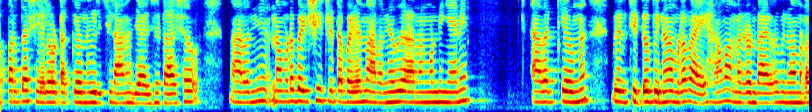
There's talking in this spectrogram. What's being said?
അപ്പുറത്തെ ഷേലോട്ടൊക്കെ ഒന്ന് വിരിച്ചിടാമെന്ന് വിചാരിച്ചിട്ട്. ആശ നിറഞ്ഞ് നമ്മുടെ ബെഡ്ഷീറ്റ് ഇട്ടപ്പോഴേ നിറഞ്ഞത് കാരണം കൊണ്ട് ഞാൻ അതൊക്കെ ഒന്ന് വിരിച്ചിട്ടു. പിന്നെ നമ്മുടെ റൈഹാൻ വന്നിട്ടുണ്ടായിരുന്നു. പിന്നെ നമ്മുടെ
